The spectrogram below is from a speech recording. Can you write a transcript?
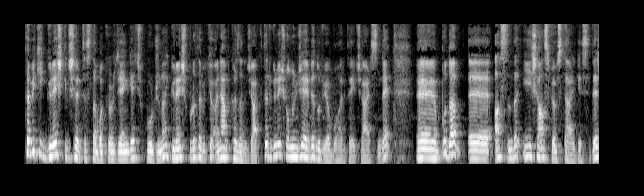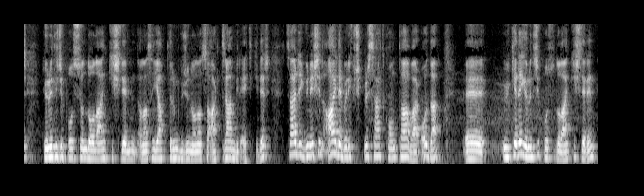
Tabii ki güneş giriş haritasına bakıyoruz yengeç burcuna. Güneş burada tabii ki önem kazanacaktır. Güneş 10. evde duruyor bu harita içerisinde. Ee, bu da e, aslında iyi şans göstergesidir. Yönetici pozisyonda olan kişilerin sonra yaptırım gücünü sonra arttıran bir etkidir. Sadece güneşin ayla böyle küçük bir sert kontağı var. O da e, ülkede yönetici pozisyonda olan kişilerin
